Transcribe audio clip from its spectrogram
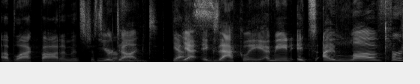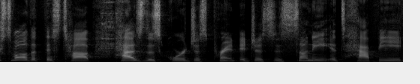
a black bottom, it's just You're perfect. done. Yes. Yeah, exactly. I mean, it's, I love, first of all, that this top has this gorgeous print. It just is sunny, it's happy.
